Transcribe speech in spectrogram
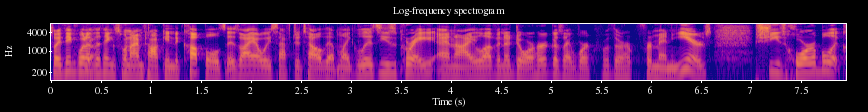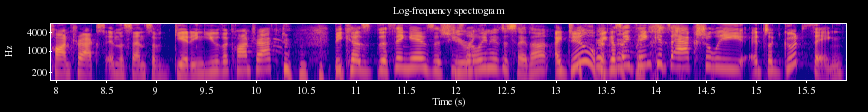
So I think one of the things when I'm talking to couples is I always have to tell them like Lizzie's great and I love and adore her because I've worked with her for many years. She's horrible at contracts in the sense of getting you the contract because the thing is is she's do you like, really need to say that? I do because I think it's actually it's a good thing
